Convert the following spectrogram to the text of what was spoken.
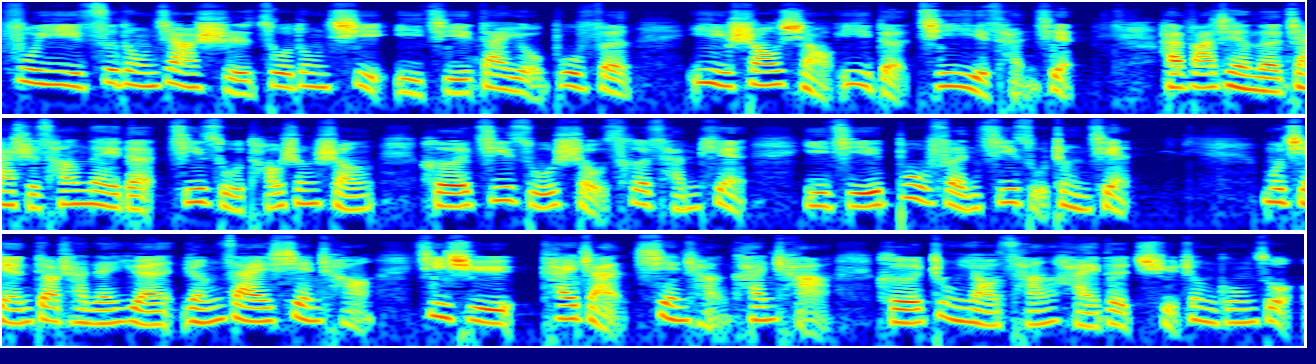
副翼自动驾驶作动器以及带有部分翼梢小翼的机翼残件，还发现了驾驶舱内的机组逃生绳和机组手册残片以及部分机组证件。目前，调查人员仍在现场继续开展现场勘查和重要残骸的取证工作，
